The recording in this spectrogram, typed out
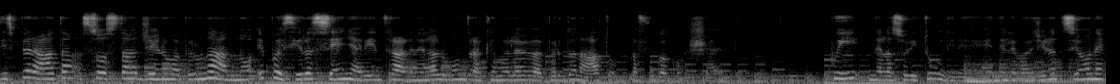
Disperata, sosta a Genova per un anno e poi si rassegna a rientrare nella Londra che non le aveva perdonato la fuga con Shelley. Qui, nella solitudine e nell'emarginazione,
